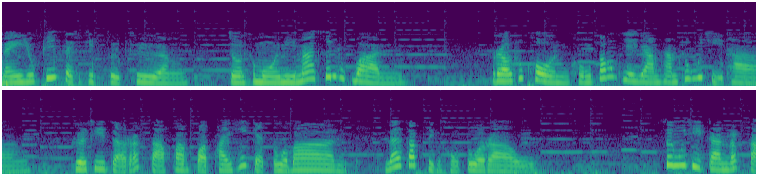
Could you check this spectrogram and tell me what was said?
ในยุคที่เศรษฐกิจฝืดเคือง โจรขโมยมีมากขึ้นทุกวัน เราทุกคนคงต้องพยายามทำทุกวิถีทาง เพื่อที่จะรักษาความปลอดภัยให้แก่ตัวบ้าน และทรัพย์สินของตัวเรา ซึ่งวิธีการรักษา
